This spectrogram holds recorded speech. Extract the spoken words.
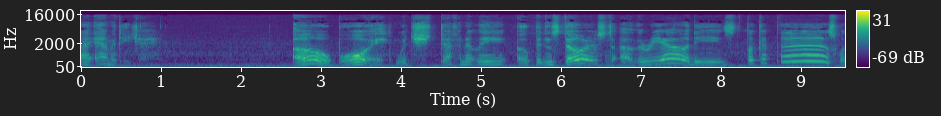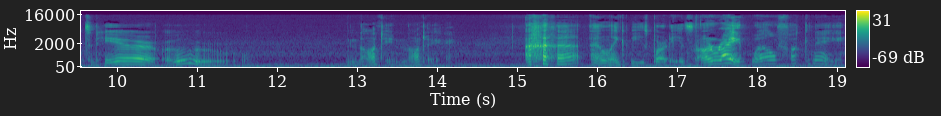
I am a DJ. Oh boy, which definitely opens doors to other realities. Look at this. What's in here? Oh. Naughty, naughty. I like these parties. Alright, well, fucking A.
